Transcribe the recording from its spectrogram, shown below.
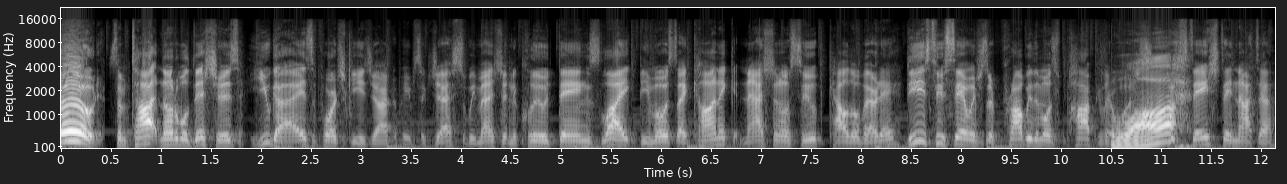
Food! Some top notable dishes you guys, the Portuguese geography suggest we mentioned include things like the most iconic national soup, caldo verde. These two sandwiches are probably the most popular ones. What? Pastéis de nata.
